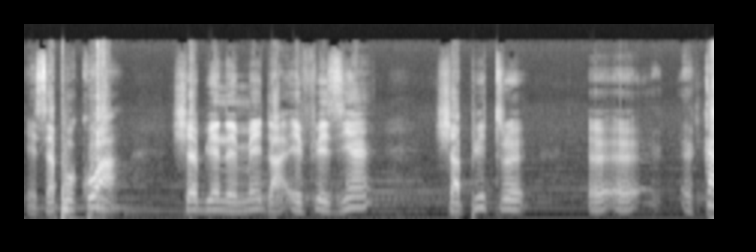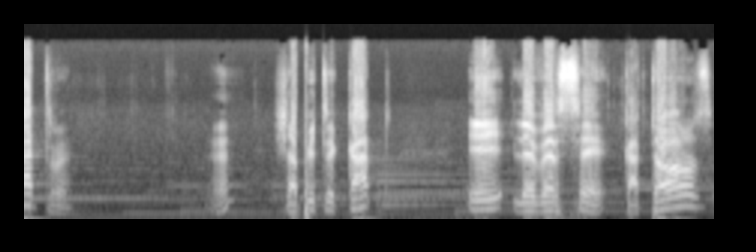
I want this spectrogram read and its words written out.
Et c'est pourquoi, chers bien-aimés, dans Éphésiens chapitre euh, euh, 4, hein, chapitre 4 et le verset 14,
